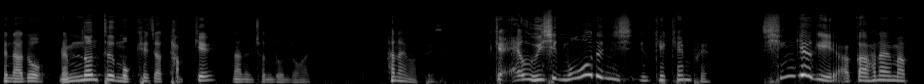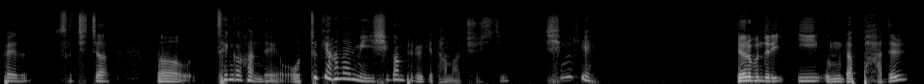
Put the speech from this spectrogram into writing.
그 나도 랩넌트 목회자답게 나는 전도 운동하겠다. 하나님 앞에서. 꽤 의식 모든 캠프야. 신기하게 아까 하나님 앞에서 진짜 어, 생각하는데 어떻게 하나님이 이 시간표를 이렇게 다 맞추시지? 신기해. 여러분들이 이 응답 받을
